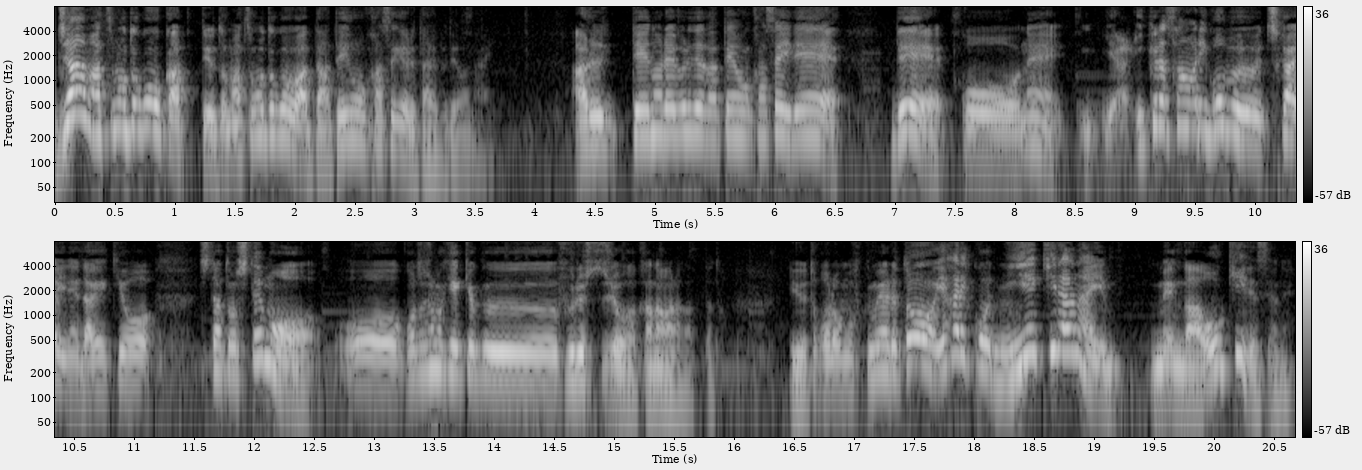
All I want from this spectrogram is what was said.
じゃあ松本剛かっていうと松本剛は打点を稼げるタイプではない。ある一定のレベルで打点を稼いででこうねいやいくら3割5分近いね打撃をしたとしても今年も結局フル出場がかなわなかったというところも含めるとやはりこう煮え切らない面が大きいですよね。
